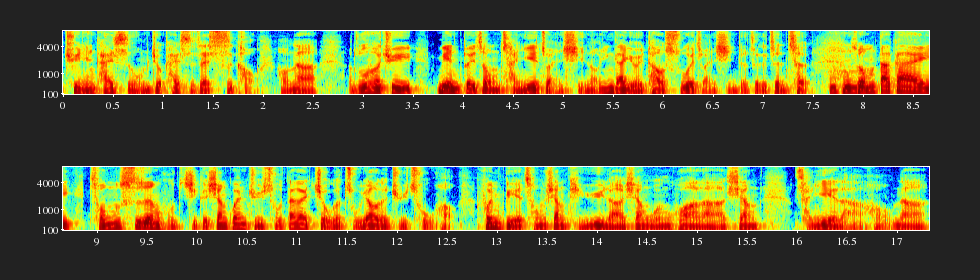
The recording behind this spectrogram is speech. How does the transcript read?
去年开始，我们就开始在思考，好，那如何去面对这种产业转型呢？应该有一套数位转型的这个政策。嗯，所以，我们大概从市政府几个相关局处，大概九个主要的局处，哈，分别从像体育啦、像文化啦、像产业啦，哈，那。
